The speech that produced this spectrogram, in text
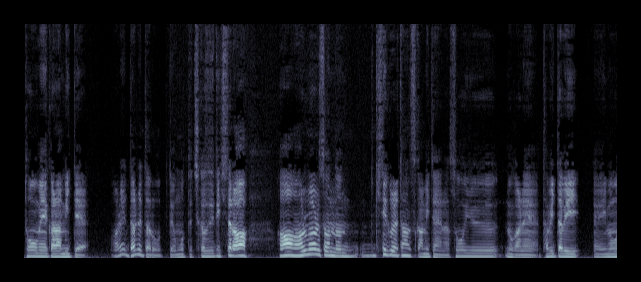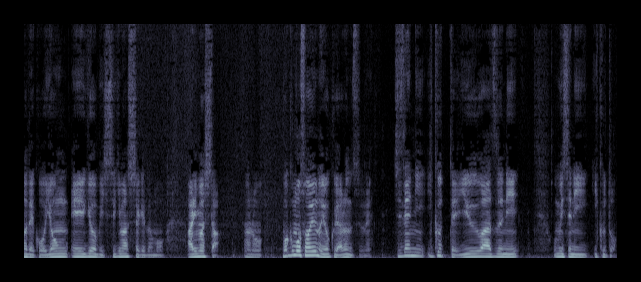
透明から見て、あれ？誰だろうって思って近づいてきたら、あ、ああ、〇〇さんなん来てくれたんすか？みたいな、そういうのがね、たびたび、今までこう4営業日してきましたけども、ありました。あの、僕もそういうのよくやるんですよね。事前に行くって言わずに、お店に行くと。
